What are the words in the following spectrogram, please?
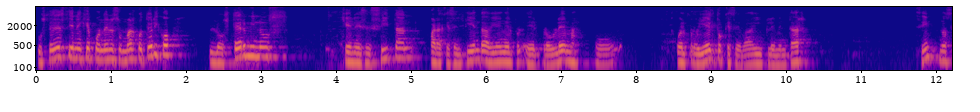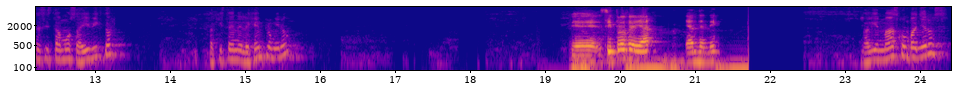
ustedes tienen que poner en su marco teórico los términos que necesitan para que se entienda bien el, problema o, o el proyecto que se va a implementar. ¿Sí? No sé si estamos ahí, Víctor. Aquí está en el ejemplo, mira. Eh, sí, profe, ya, ya entendí. ¿Alguien más, compañeros?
